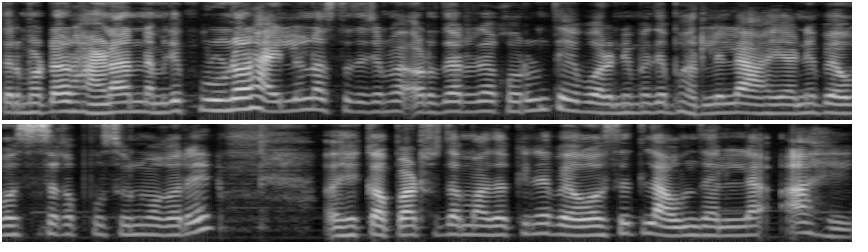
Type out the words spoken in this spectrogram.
तर म्हटलं राहणार नाही म्हणजे पूर्ण राहिलं नसतं त्याच्यामुळे अर्धा अर्धा करून ते बरणीमध्ये भरलेलं आहे आणि व्यवस्थित सगळं पुसून वगैरे हे कपाटसुद्धा माझं की नाही व्यवस्थित लावून झालेलं आहे.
